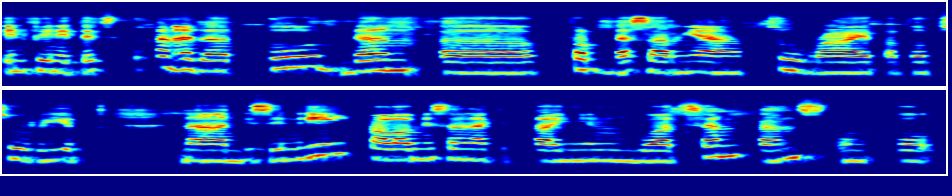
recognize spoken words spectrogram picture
infinitives itu kan ada to dan uh, verb dasarnya to write atau to read. Nah, di sini kalau misalnya kita ingin buat sentence untuk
